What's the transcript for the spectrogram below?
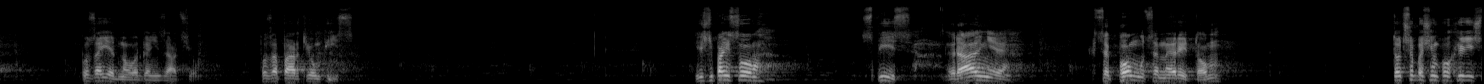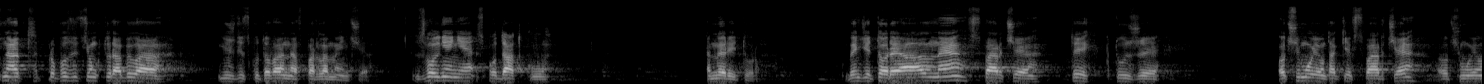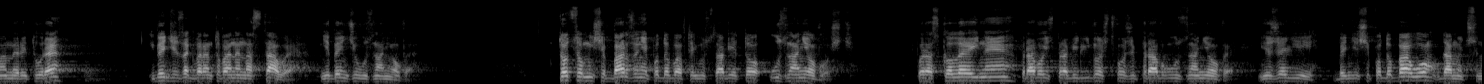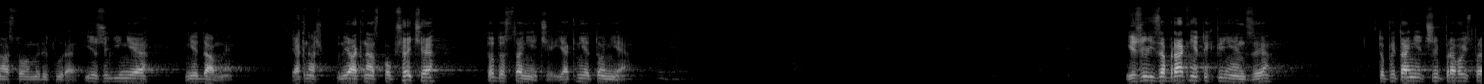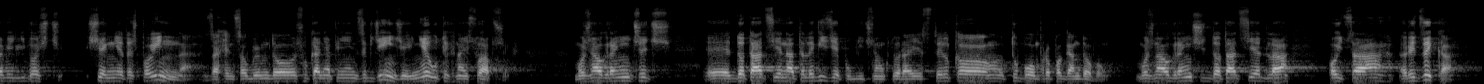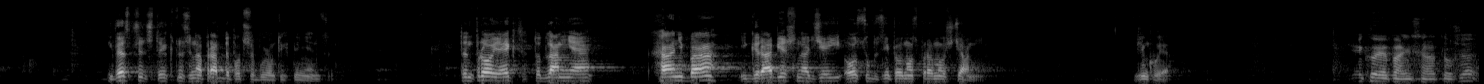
poza jedną organizacją, poza partią PiS. Jeśli państwo z PiS realnie chce pomóc emerytom, to trzeba się pochylić nad propozycją, która była już dyskutowana w parlamencie. Zwolnienie z podatku emerytur. Będzie to realne wsparcie tych, którzy otrzymują takie wsparcie, otrzymują emeryturę i będzie zagwarantowane na stałe, nie będzie uznaniowe. To, co mi się bardzo nie podoba w tej ustawie, to uznaniowość. Po raz kolejny Prawo i Sprawiedliwość tworzy prawo uznaniowe. Jeżeli będzie się podobało, damy 13 emeryturę. Jeżeli nie, nie damy. Jak nas, jak nas poprzecie, to dostaniecie. Jak nie, to nie. Jeżeli zabraknie tych pieniędzy, to pytanie, czy Prawo i Sprawiedliwość sięgnie też po inne. Zachęcałbym do szukania pieniędzy gdzie indziej, nie u tych najsłabszych. Można ograniczyć e, dotacje na telewizję publiczną, która jest tylko tubą propagandową. Można ograniczyć dotacje dla ojca Rydzyka i wesprzeć tych, którzy naprawdę potrzebują tych pieniędzy. Ten projekt to dla mnie hańba i grabież nadziei osób z niepełnosprawnościami. Dziękuję. Dziękuję panie senatorze.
